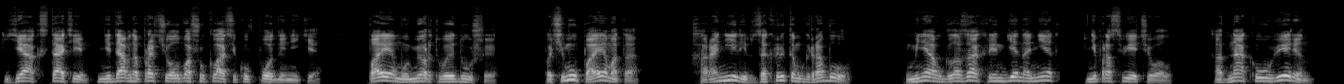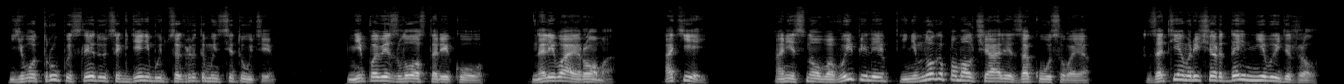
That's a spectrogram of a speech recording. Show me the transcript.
Я, кстати, недавно прочел вашу классику в подлиннике. Поэму «Мертвые души». Почему поэма-то? Хоронили в закрытом гробу. У меня в глазах рентгена нет, не просвечивал. Однако уверен, его труп исследуется где-нибудь в закрытом институте. Не повезло старику. Наливай, Рома. Окей. Они снова выпили и немного помолчали, закусывая. Затем Ричард Дейн не выдержал.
